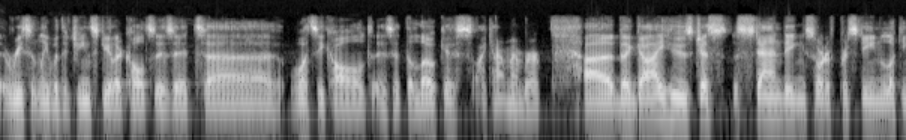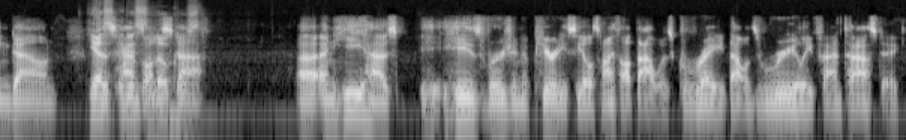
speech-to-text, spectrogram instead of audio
recently with the Genestealer cults. Is it uh, what's he called? Is it the Locus? I can't remember. Uh, the guy who's just standing, sort of pristine, looking down with Yes, his it hands is on his Locust. staff, uh, and he has his version of purity seals, and I thought that was great. That was really fantastic,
